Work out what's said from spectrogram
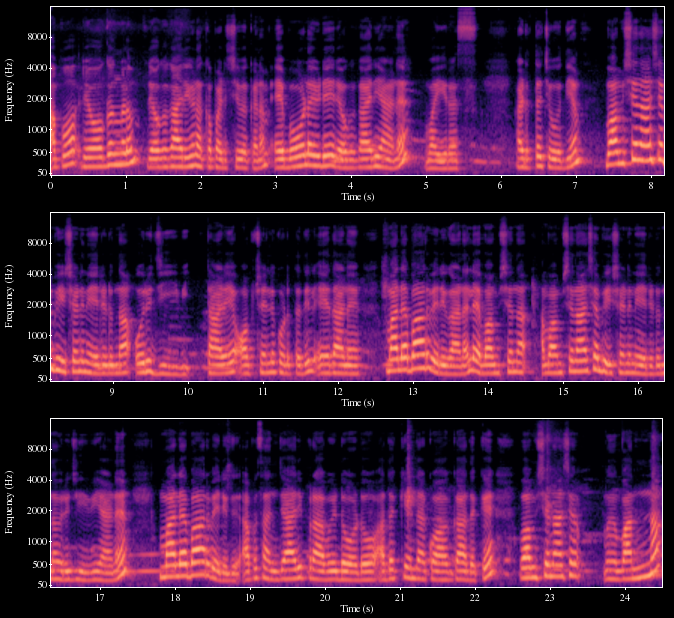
അപ്പോൾ രോഗങ്ങളും രോഗകാരികളൊക്കെ പഠിച്ചു വെക്കണം. എബോളയുടെ രോഗകാരിയാണ് വൈറസ്. അടുത്ത ചോദ്യം. വംശനാശ ഭീഷണി നേരിടുന്ന ഒരു ജീവി. താഴെ ഓപ്ഷനിൽ കൊടുത്തതിൽ ഏതാണ്? മലബാർ വരികയാണ് അല്ലേ? വംശനാ വംശനാശ ഭീഷണി നേരിടുന്ന ഒരു ജീവിയാണ് മലബാർ വരുക. അപ്പോൾ സഞ്ചാരി പ്രാവ് ഡോഡോ അതൊക്കെ എന്താ? ക്വാക്ക അതൊക്കെ വംശനാശ വന്ന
